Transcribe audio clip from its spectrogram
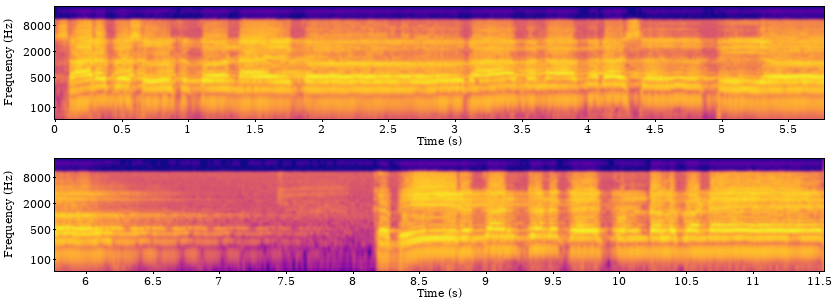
ਸਰਬ ਸੁਖ ਕੋ ਨਾਇਕੋ RAM ਨਾਮ ਰਸ ਪੀਓ। ਕਬੀਰ ਕੰਚਨ ਕੇ ਕੁੰਡਲ ਬਣੇ,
